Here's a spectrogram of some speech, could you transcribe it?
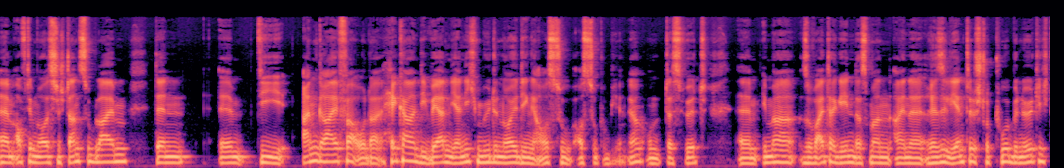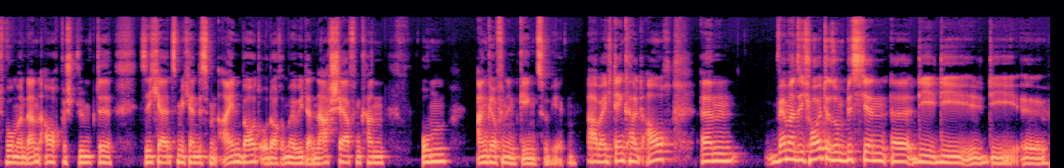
ähm, auf dem neuesten Stand zu bleiben, denn ähm, die Angreifer oder Hacker, die werden ja nicht müde, neue Dinge auszu, auszuprobieren. Ja? Und das wird ähm, immer so weitergehen, dass man eine resiliente Struktur benötigt, wo man dann auch bestimmte Sicherheitsmechanismen einbaut oder auch immer wieder nachschärfen kann, um Angriffen entgegenzuwirken. Aber ich denke halt auch, ähm, wenn man sich heute so ein bisschen äh, die, die, die äh,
